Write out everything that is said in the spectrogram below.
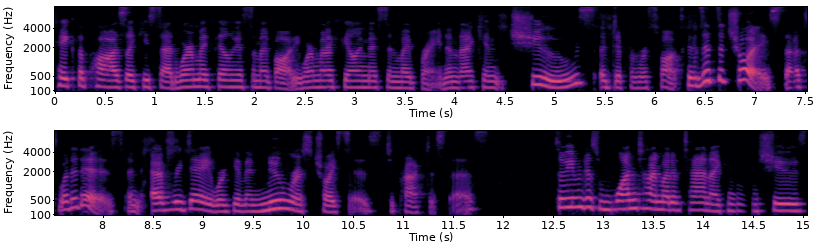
take the pause, like you said, where am I feeling this in my body? Where am I feeling this in my brain? And I can choose a different response because it's a choice. That's what it is. And every day we're given numerous choices to practice this. So even just one time out of 10, I can choose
